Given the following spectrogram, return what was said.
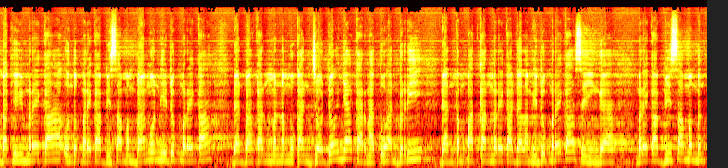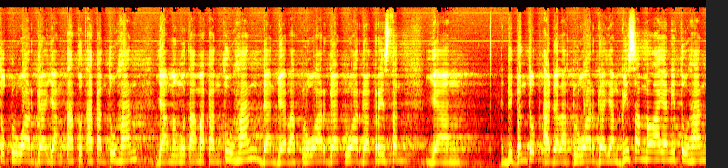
bagi mereka untuk mereka bisa membangun hidup mereka dan bahkan menemukan jodohnya karena Tuhan beri dan tempatkan mereka dalam hidup mereka sehingga mereka bisa membentuk keluarga yang takut akan Tuhan, yang mengutamakan Tuhan dan biarlah keluarga-keluarga Kristen yang dibentuk adalah keluarga yang bisa melayani Tuhan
